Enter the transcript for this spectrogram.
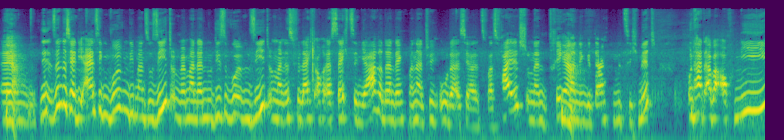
ähm, ja. sind es ja die einzigen Vulven, die man so sieht. Und wenn man dann nur diese Vulven sieht und man ist vielleicht auch erst 16 Jahre, dann denkt man natürlich, oh, da ist ja jetzt was falsch. Und dann trägt ja. man den Gedanken mit sich mit und hat aber auch nie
